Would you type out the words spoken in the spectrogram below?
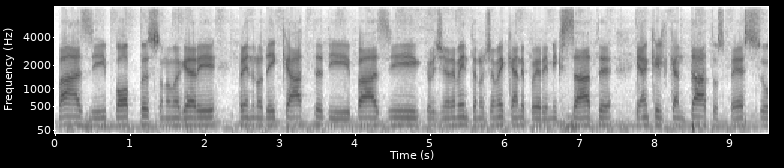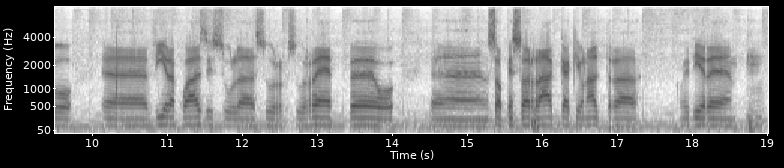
basi hip hop sono magari prendono dei cut di basi che originariamente erano giamaicane poi remixate e anche il cantato spesso eh, vira quasi sul, sul, sul rap o eh, non so, penso al ragga che è un'altra come dire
